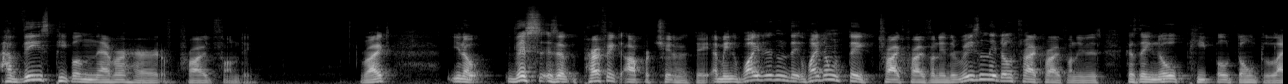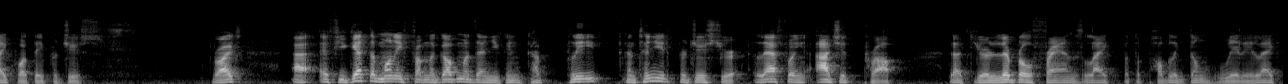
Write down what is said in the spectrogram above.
Have these people never heard of crowdfunding? Right? You know, this is a perfect opportunity. I mean, why didn't they? Why don't they try crowdfunding? The reason they don't try crowdfunding is because they know people don't like what they produce. Right? Uh, if you get the money from the government, then you can complete, continue to produce your left-wing agitprop that your liberal friends like, but the public don't really like.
